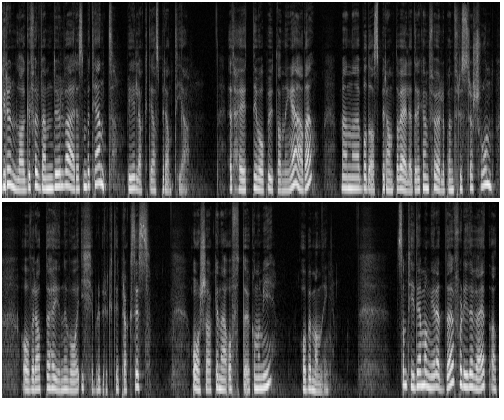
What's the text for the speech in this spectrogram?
Grunnlaget for hvem du vil være som betjent, blir lagt i aspiranttida. Et høyt nivå på utdanningen er det, men både aspirant og veiledere kan føle på en frustrasjon over at det høye nivået ikke blir brukt i praksis. Årsaken er ofte økonomi og bemanning. Samtidig er mange redde fordi de vet at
